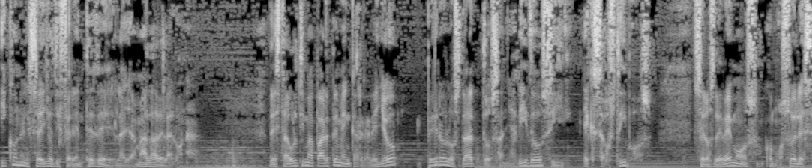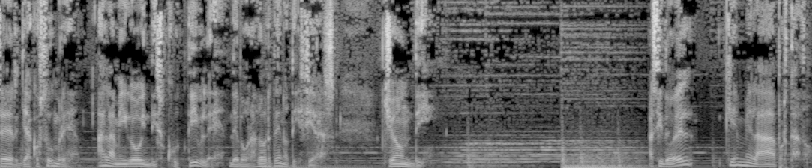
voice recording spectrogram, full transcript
y con el sello diferente de la llamada de la luna. De esta última parte me encargaré yo, pero los datos añadidos y exhaustivos se los debemos, como suele ser ya costumbre, al amigo indiscutible devorador de noticias, John Dee. Ha sido él quién me la ha aportado.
